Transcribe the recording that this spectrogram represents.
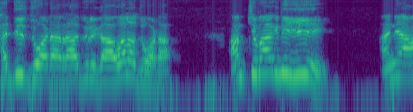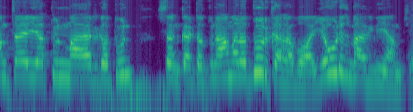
हदीच जोडा राजुरी गावाला जोडा. आमची मागणी ही आहे. आणि आमच्या यातून मार्गातून संकटातून आम्हाला दूर करा बुवा एवढीच मागणी आहे आमची.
